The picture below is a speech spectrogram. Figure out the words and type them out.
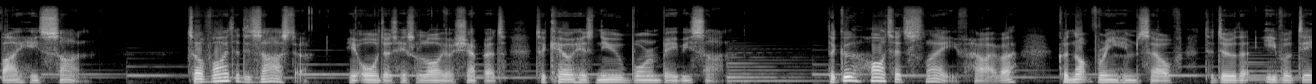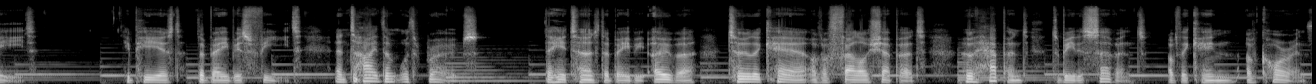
by his son. To avoid the disaster, he ordered his loyal shepherd to kill his newborn baby son. The good hearted slave, however, could not bring himself to do the evil deed. He pierced the baby's feet and tied them with ropes. Then he turned the baby over to the care of a fellow shepherd who happened to be the servant of the king of Corinth.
